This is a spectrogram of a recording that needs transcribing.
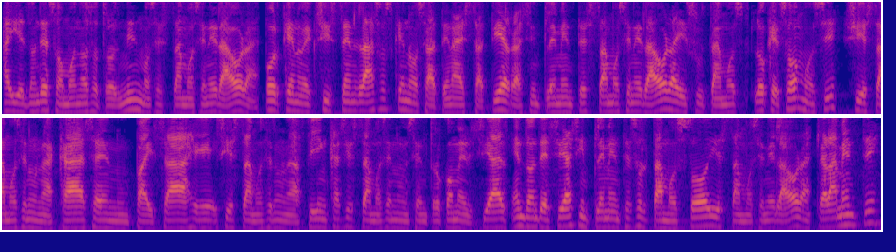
ahí es donde somos nosotros mismos, estamos en el ahora, porque no existen lazos que nos aten a esta tierra, simplemente estamos en el ahora, disfrutamos lo que somos, ¿sí? Si estamos en una casa, en un paisaje, si estamos en una finca, si estamos en un centro comercial, en donde sea, simplemente soltamos todo y estamos en el ahora. Claramente,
